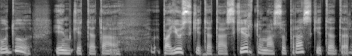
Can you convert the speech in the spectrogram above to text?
būdų imkite tą, pajuskite tą skirtumą, supraskite dar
